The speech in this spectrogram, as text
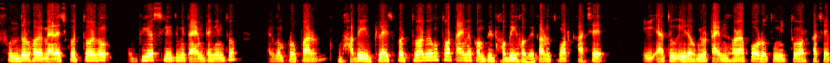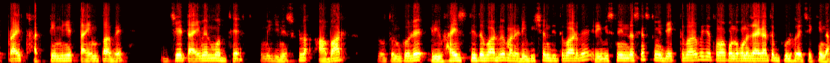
সুন্দরভাবে ম্যানেজ করতে পারবে এবং অবভিয়াসলি তুমি টাইমটা কিন্তু একদম প্রপার ভাবে ইউটিলাইজ করতে পারবে এবং তোমার টাইমে কমপ্লিট হবেই হবে। কারণ তোমার কাছে এই এত এইরকমগুলো টাইম ধরার পরও তুমি তোমার কাছে প্রায় থার্টি মিনিট টাইম পাবে যে টাইমের মধ্যে তুমি জিনিসগুলো আবার নতুন করে রিভাইজ দিতে পারবে মানে রিভিশন দিতে পারবে। রিভিশন ইন দ্য সেন্স তুমি দেখতে পারবে যে তোমার কোনো কোনো জায়গাতে ভুল হয়েছে কিনা।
